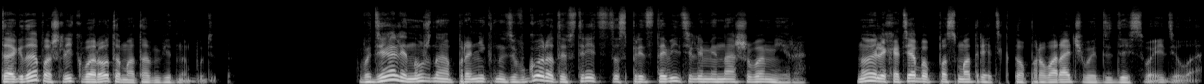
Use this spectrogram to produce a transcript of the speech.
«Тогда пошли к воротам, а там видно будет». В идеале нужно проникнуть в город и встретиться с представителями нашего мира. Ну или хотя бы посмотреть, кто проворачивает здесь свои дела.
